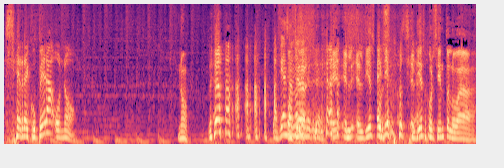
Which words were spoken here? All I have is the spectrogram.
se recupera o no? No. La fianza O no sea, se recupera. El, el 10%, El 10%. el 10% lo, va,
